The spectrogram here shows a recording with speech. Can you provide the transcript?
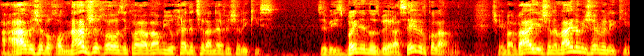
האבי שבכל נפשכו זה כבר עבר מיוחדת של הנפש של הליקיס. זה בהזבנינוס בעיר הסבב כל העלמין, שהם הוויה של המיילו משם אליקים.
